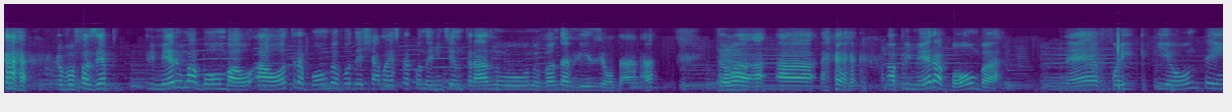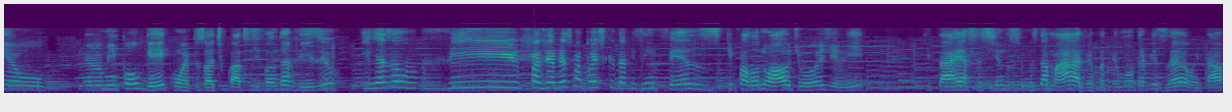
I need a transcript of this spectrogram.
eu vou fazer primeiro uma bomba, a outra bomba eu vou deixar mais para quando a gente entrar no, no WandaVision, tá? Então a, a, a primeira bomba, né, foi que ontem eu, eu me empolguei com o episódio 4 de WandaVision e resolvi fazer a mesma coisa que o Davizinho fez, que falou no áudio hoje ali, que tá reassistindo os filmes da Marvel para ter uma outra visão e tal.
